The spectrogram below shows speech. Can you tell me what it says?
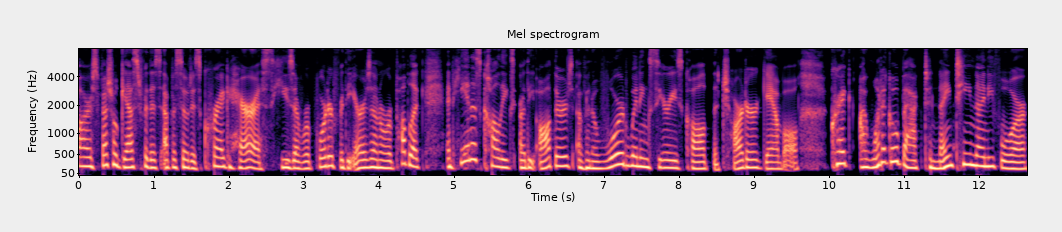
Our special guest for this episode is Craig Harris. He's a reporter for the Arizona Republic, and he and his colleagues are the authors of an award winning series called The Charter Gamble. Craig, I want to go back to 1994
